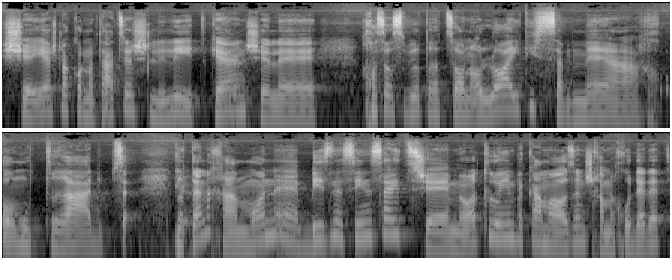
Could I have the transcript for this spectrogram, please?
שיש לה קונוטציה שלילית, כן? כן. של אה, חוסר שביעות רצון, או לא הייתי שמח, או מוטרד. בסדר? נותן לך המון business insights שמאוד תלויים בכמה האוזן שלך מחודדת.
